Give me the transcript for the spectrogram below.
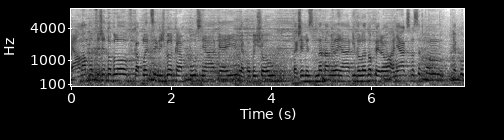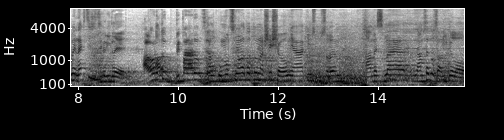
Já mám pocit, že to bylo v kaplici, když byl Krampus nějaký jakoby show, takže my jsme tam měli nějaký tohleto pyro a nějak jsme se v tom, jakoby nechci říct hlídli, Ale ono to vypadá dobře. ale umocnilo to tu naši show nějakým způsobem a my jsme, nám se to zalíbilo.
